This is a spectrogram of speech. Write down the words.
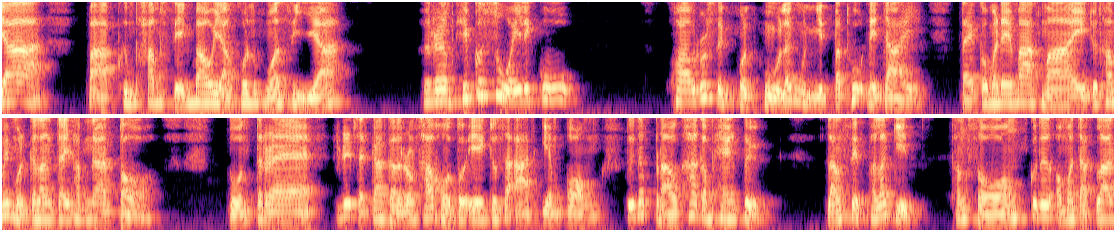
หญ้า ปากพึมพำเสียงเบาอย่างคนหัวเสีย เริ่มทิปก็สวยเลยกู ความรู้สึกหดหูและหงุดหงิดปะทุในใจ แต่ก็ไม่ได้มากมายจนทำให้หมดกำลังใจทำงานต่อตวนแตรรีบจัดการกับรองเท้าของตัวเองจนสะอาดเอี่ยมอ่อง ด้วยน้ำเปล่าค่ากำแพงตึก หลังเสร็จภารกิจ ทั้งสองก็เดินออกมาจากลาน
